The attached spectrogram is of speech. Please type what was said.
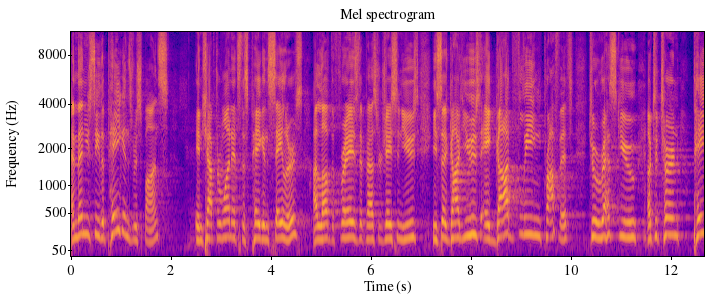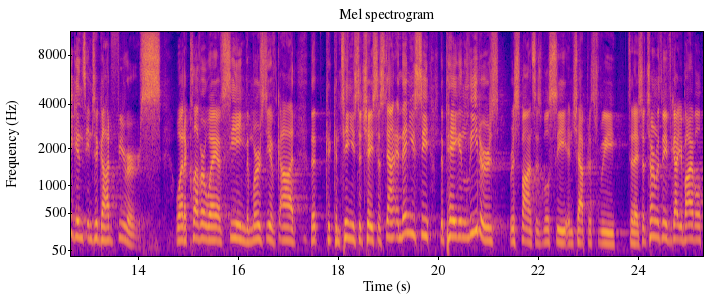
And then you see the pagan's response In chapter one, it's this pagan sailors. I love the phrase that Pastor Jason used. He said, God used a God fleeing prophet to rescue, uh, to turn pagans into God-fearers. What a clever way of seeing the mercy of God that c- continues to chase us down. And then you see the pagan leaders' responses, we'll see in chapter 3 today. So turn with me, if you've got your Bible,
